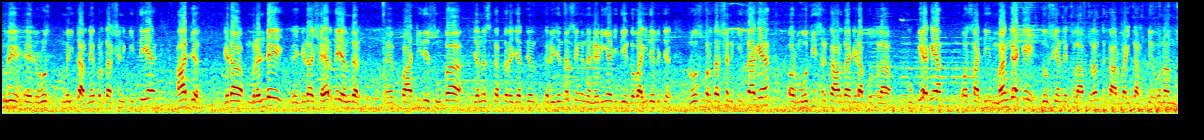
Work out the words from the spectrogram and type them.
ਪੂਰੇ ਅ, ਰੋਸਮਈ ਧਰਨੇ ਪ੍ਰਦਰਸ਼ਨ ਕੀਤੇ ਆ। ਅੱਜ ਜਿਹੜਾ ਮਰੰਡੇ ਜਿਹੜਾ ਸ਼ਹਿਰ ਦੇ ਅੰਦਰ ਪਾਰਟੀ ਦੇ ਸੂਬਾ ਜਨਰਲ ਸਕੱਤਰ ਰਜਿੰਦਰ ਸਿੰਘ ਨਨੇੜੀਆਂ ਜੀ ਦੀ ਅਗਵਾਈ ਦੇ ਵਿੱਚ ਰੋਸ ਪ੍ਰਦਰਸ਼ਨ ਕੀਤਾ ਗਿਆ ਔਰ ਮੋਦੀ ਸਰਕਾਰ ਦਾ ਜਿਹੜਾ ਪੁਤਲਾ ਫੂਕਿਆ ਗਿਆ ਔਰ ਸਾਡੀ ਮੰਗ ਹੈ ਕਿ ਦੋਸ਼ੀਆਂ ਦੇ ਖਿਲਾਫ ਤੁਰੰਤ ਕਾਰਵਾਈ ਕਰਕੇ ਉਹਨਾਂ ਨੂੰ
